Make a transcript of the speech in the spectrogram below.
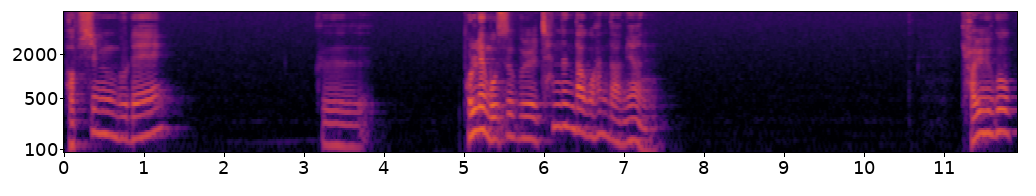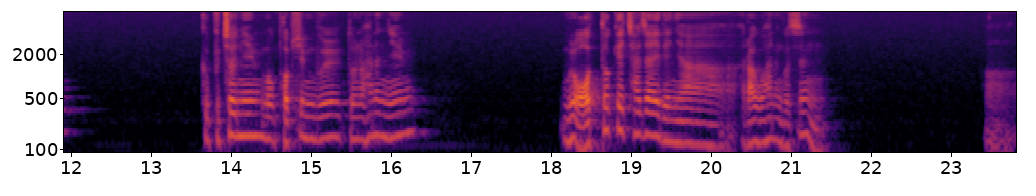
법신물의 그 본래 모습을 찾는다고 한다면 결국 그 부처님, 뭐 법신불 또는 하느님을 어떻게 찾아야 되냐라고 하는 것은 어,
